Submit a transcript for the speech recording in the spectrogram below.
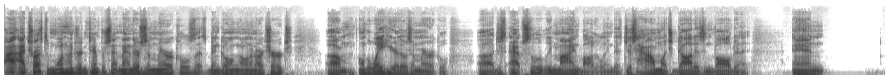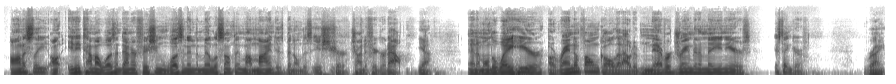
I, I trust him 110%. Man, there's some miracles that's been going on in our church. Um, on the way here, there was a miracle. Uh, just absolutely mind boggling. That's just how much God is involved in it. And honestly, uh, anytime I wasn't down there fishing, wasn't in the middle of something, my mind has been on this issue, Sure. trying to figure it out. Yeah. And I'm on the way here, a random phone call that I would have never dreamed in a million years is taken care of. Right.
